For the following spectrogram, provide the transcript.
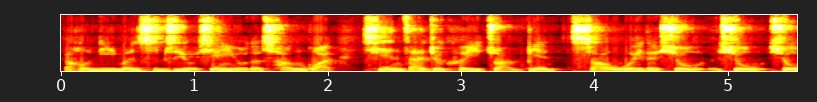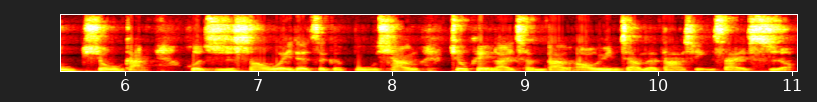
然后你们是不是有现有的场馆？现在就可以转变，稍微的修修修修改，或者是稍微的这个补强，就可以来承办奥运这样的大型赛事哦。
